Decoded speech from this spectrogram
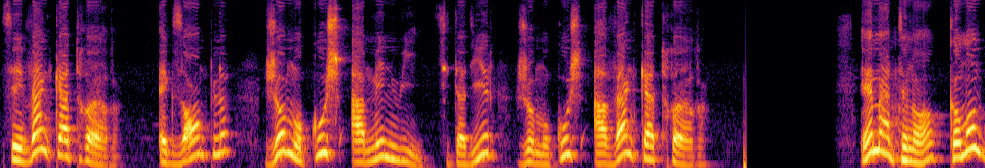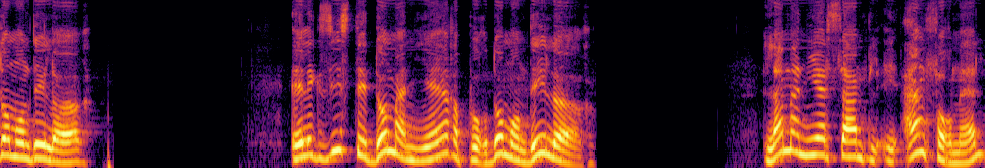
c'est 24 heures. Exemple, je me couche à minuit, c'est-à-dire je me couche à 24 heures. Et maintenant, comment demander l'heure? Il existe deux manières pour demander l'heure. La manière simple et informelle,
